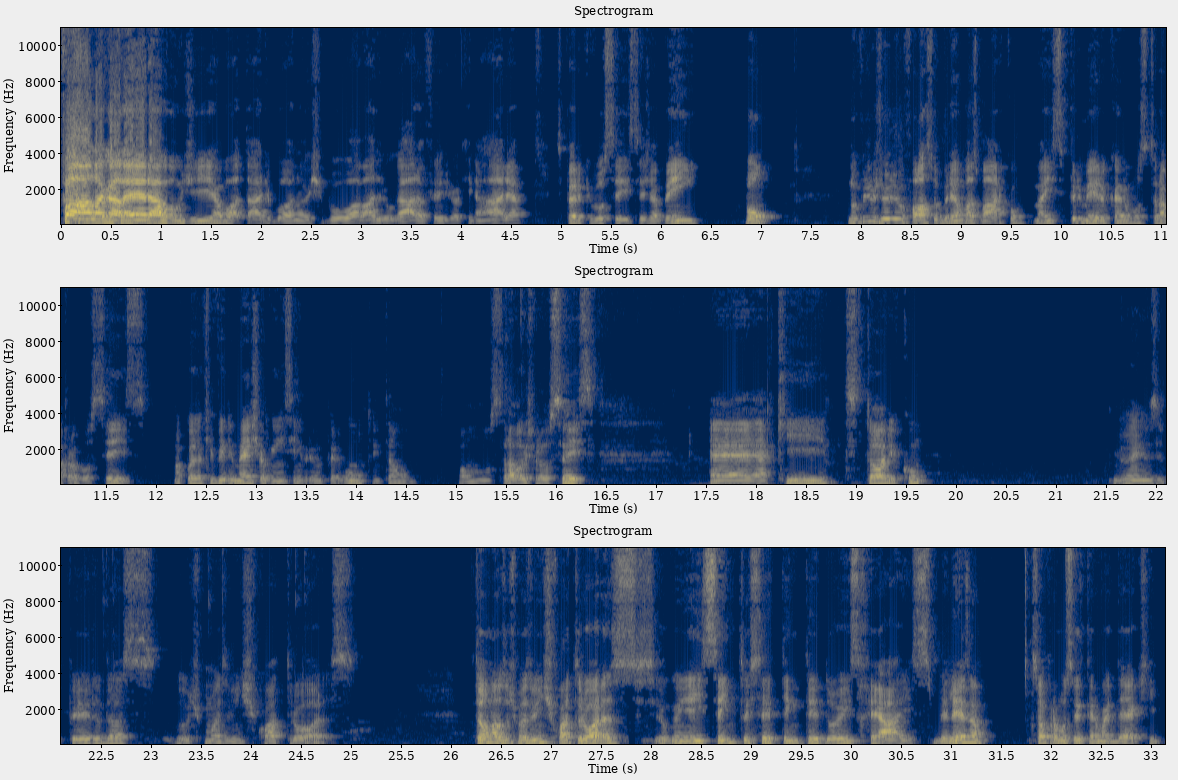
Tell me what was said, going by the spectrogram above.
Fala galera, bom dia, boa tarde, boa noite, boa madrugada, Feijão aqui na área. Espero que você esteja bem. Bom, no vídeo de hoje eu vou falar sobre ambas marcas, mas primeiro eu quero mostrar para vocês uma coisa que vira e mexe alguém sempre me pergunta, então vamos mostrar hoje para vocês. É, aqui, histórico, ganhos e perdas, últimas 24 horas. Então, nas últimas 24 horas, eu ganhei 172 reais, beleza? Só para você ter uma ideia que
